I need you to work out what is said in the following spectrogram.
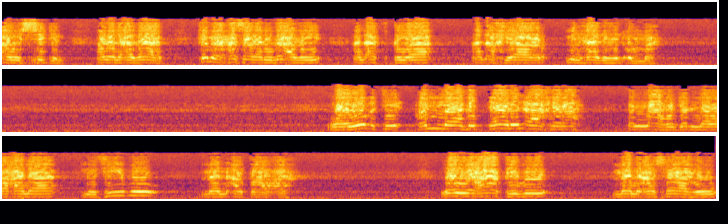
أو السجن أو العذاب كما حصل لبعض الأتقياء الأخيار من هذه الأمة. ويؤتي أما في الدار الآخرة فالله جل وعلا يثيب من أطاعه ويعاقب من عصاه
